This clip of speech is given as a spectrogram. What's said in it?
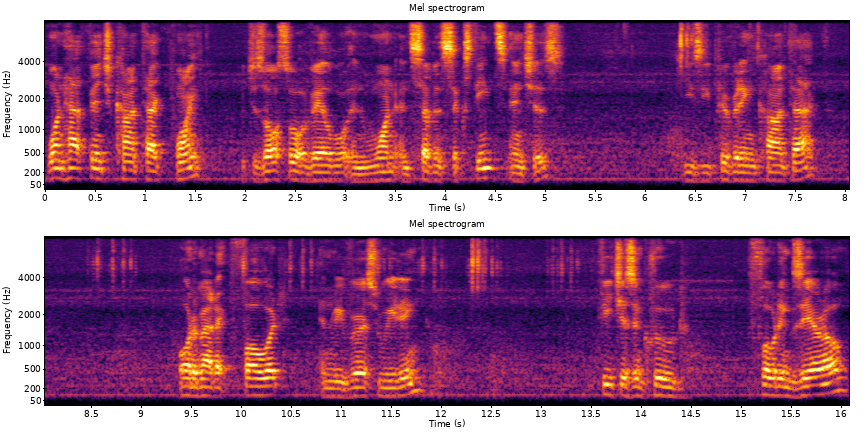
one half inch contact point, which is also available in one and seven sixteenths inches, easy pivoting contact, automatic forward and reverse reading. Features include floating zero,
